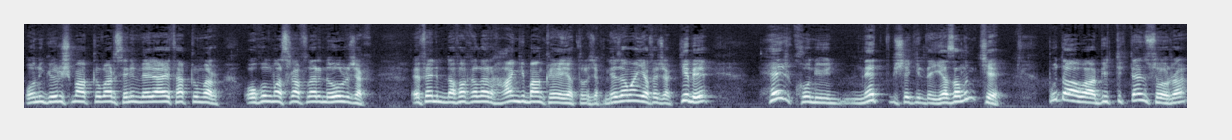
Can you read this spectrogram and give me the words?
Onun görüşme hakkı var, senin velayet hakkın var. Okul masrafları ne olacak? Efendim nafakalar hangi bankaya yatırılacak? Ne zaman yatacak gibi her konuyu net bir şekilde yazalım ki bu dava bittikten sonra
